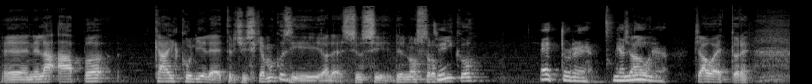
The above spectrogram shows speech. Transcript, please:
eh, nella app Calcoli Elettrici, si chiama così Alessio, sì, del nostro sì. amico? Ettore, Gallina. Ciao, ciao Ettore.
